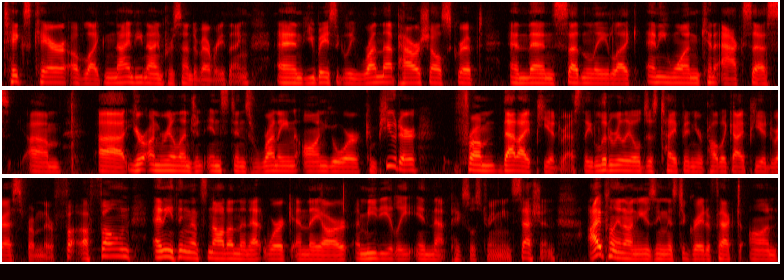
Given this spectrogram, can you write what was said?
takes care of like 99% of everything. And you basically run that PowerShell script, and then suddenly, like anyone can access um, uh, your Unreal Engine instance running on your computer from that IP address. They literally will just type in your public IP address from their a phone, anything that's not on the network, and they are immediately in that pixel streaming session. I plan on using this to great effect on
